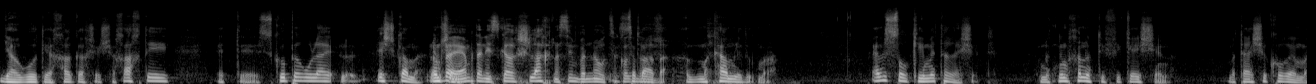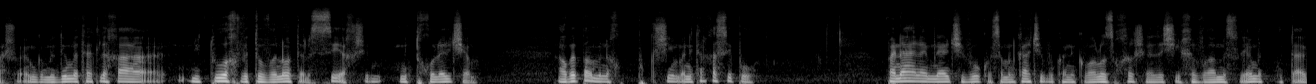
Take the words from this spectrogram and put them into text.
יהרגו אותי אחר כך ששכחתי, את אה, סקופר אולי, לא, יש כמה, לא משנה. אם אתה נזכר, שלח, נשים ב notes, הכל טוב. סבבה, מכ"ם לדוגמה. הם סורקים את הרשת, הם נותנים לך נוטיפיקיישן, מתי שקורה משהו, הם גם יודעים לתת לך ניתוח ותובנות על שיח שמתחולל שם. הרבה פעמים אנחנו פוגשים, אני אתן לך סיפור. פנה אליי מנהל שיווק או סמנכ"ל שיווק, אני כבר לא זוכר שאיזושהי חברה מסוימת, מותג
